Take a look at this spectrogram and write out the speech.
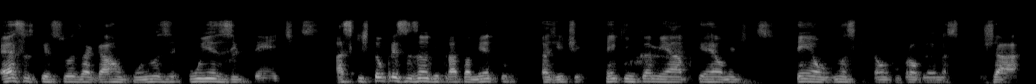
essas pessoas agarram com unhas e dentes. As que estão precisando de tratamento, a gente tem que encaminhar, porque realmente tem algumas que estão com problemas já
